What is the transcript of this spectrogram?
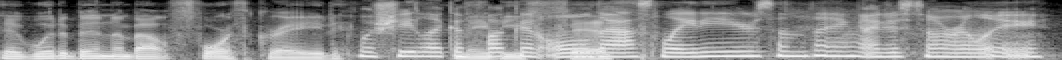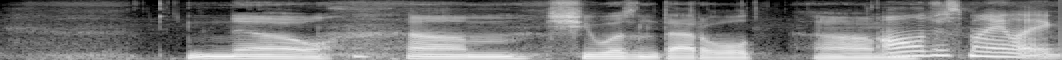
it would have been about fourth grade. Was she like a fucking old ass lady or something? I just don't really. No, um, she wasn't that old. Um, All just my like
